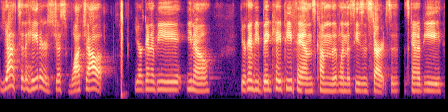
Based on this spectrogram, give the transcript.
yeah, to the haters, just watch out. You're gonna be, you know, you're gonna be big KP fans come the, when the season starts. It's gonna be,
